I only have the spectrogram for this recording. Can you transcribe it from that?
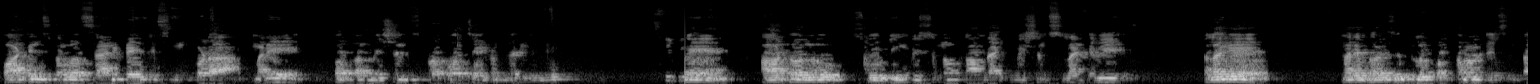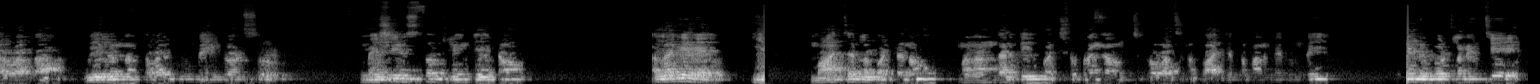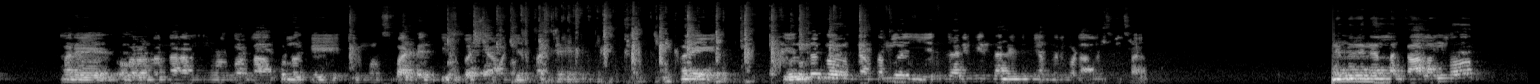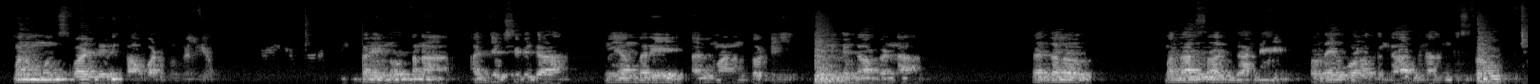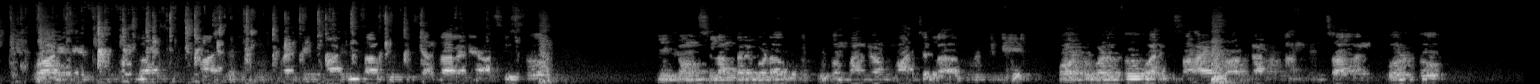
పాటించడంలో శానిటైజేషన్ కూడా మరి కొత్త మిషన్స్ ప్రపోజ్ చేయడం జరిగింది. ఆటోలు స్వీపింగ్ మిషన్ కాంపాక్ట్ మిషన్స్ లాంటివి. అలాగే మరి భవిష్యత్తులో కొత్త రోడ్ వేసిన తర్వాత వీలున్నంత వరకు మెయిన్ రోడ్స్ మెషిన్స్తో క్లీన్ చేయటం. అలాగే మాచర్ల పట్టణం మనందరికీ పరిశుభ్రంగా ఉంచుకోవాల్సిన బాధ్యత మన మీద ఉంది. రెండు కోట్ల నుంచి మరి ఒక రెండున్నర మూడు కోట్ల అప్పులకి మున్సిపాలిటీని తీసుకొచ్చామని చెప్పంటే మరి ఎందుకు గతంలో ఏం జరిగింది అనేది మీ అందరూ కూడా ఆలోచించాలి. ఎనిమిది నెలల కాలంలో మనం మున్సిపాలిటీని కాపాడుకోగలిగాం. మరి నూతన అధ్యక్షుడిగా మీ అందరి అభిమానంతో ఎన్నిక కాకుండా పెద్దలు మదార్ సాహిబ్ గారిని హృదయపూర్వకంగా అభినందిస్తూ వారి నేతృత్వంలో మాస్టర్ మరింత అభివృద్ధి చెందాలని ఆశిస్తూ ఈ కౌన్సిల్ అందరూ కూడా ఒక కుటుంబంగా మార్చర్ల అభివృద్ధికి పోటుపడుతూ వారికి సహాయ సహకారాలు అందించాలని కోరుతూ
